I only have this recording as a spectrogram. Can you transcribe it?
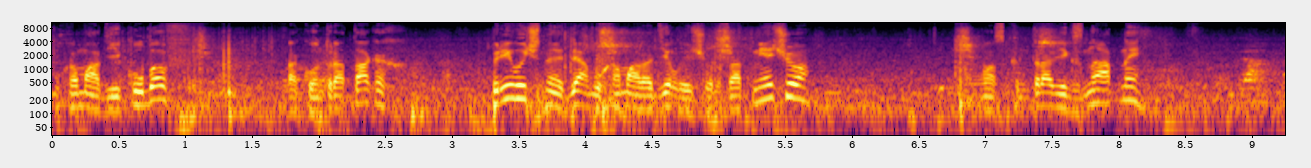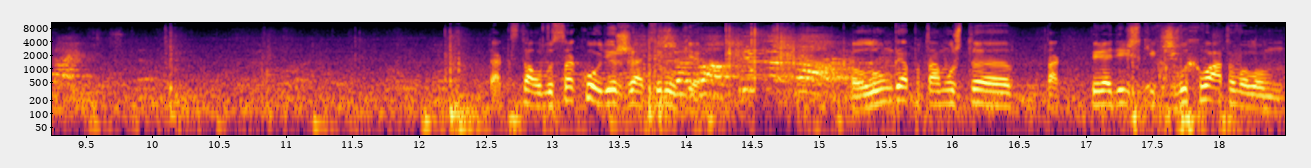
Мухаммад Якубов на контратаках. Привычное для Мухаммада дело, еще раз отмечу. У нас контравик знатный. Так, стал высоко держать руки Лунга, потому что так периодически выхватывал он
